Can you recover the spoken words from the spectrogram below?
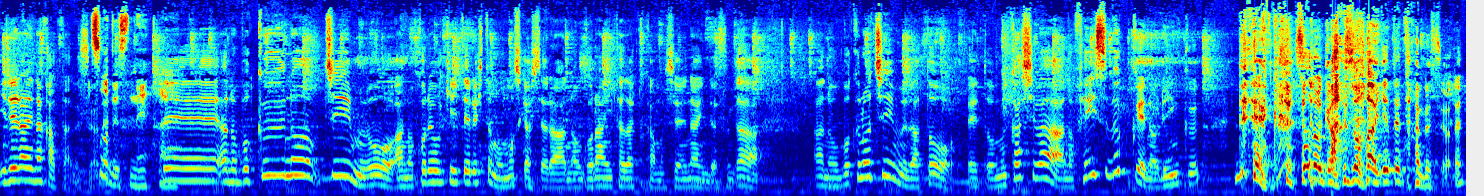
入れられなかったんですよね。そうですね、はい。であの僕のチームをあのこれを聞いてる人ももしかしたらあのご覧いただくかもしれないんですがあの僕のチームだと,、えっと昔はあの Facebook へのリンク でその画像を上げてたんですよね。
